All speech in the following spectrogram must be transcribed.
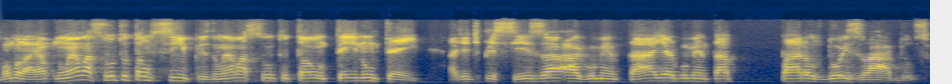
Vamos lá, é não é um assunto tão simples, não é um assunto tão tem, não tem. A gente precisa argumentar e argumentar para os dois lados.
